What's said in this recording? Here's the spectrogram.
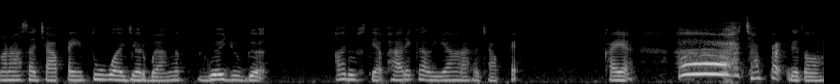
ngerasa capek itu wajar banget. Gue juga aduh setiap hari kali ya ngerasa capek. Kayak ah capek gitu loh.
